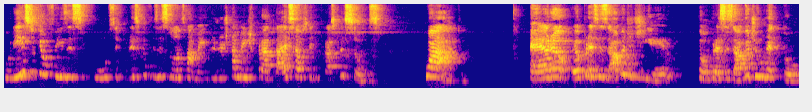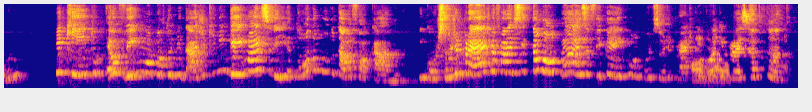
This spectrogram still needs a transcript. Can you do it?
por isso que eu fiz esse curso e por isso que eu fiz esse lançamento, justamente para dar esse auxílio para as pessoas. Quarto, era, eu precisava de dinheiro, então eu precisava de um retorno. E quinto, eu vi uma oportunidade que ninguém mais via. Todo mundo estava focado em construção de prédio. Eu falei assim: tá bom, beleza, fica aí com a construção de prédio, que eu vou aqui para esse outro canto.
